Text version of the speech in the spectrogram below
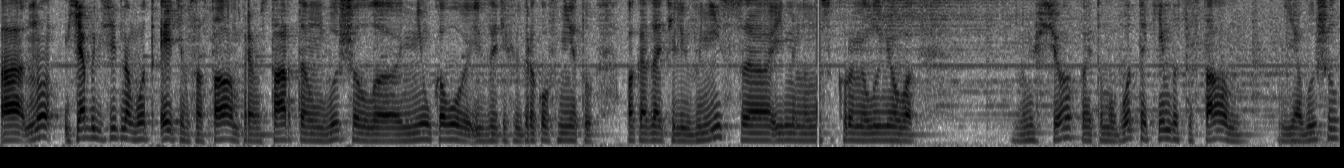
А, но я бы действительно вот этим составом, прям стартом вышел. Э, ни у кого из этих игроков нету показателей вниз, э, именно кроме Лунева. Ну и все, поэтому вот таким бы составом я вышел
